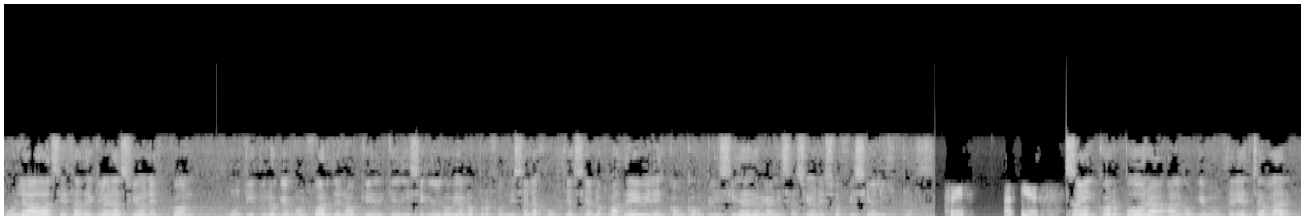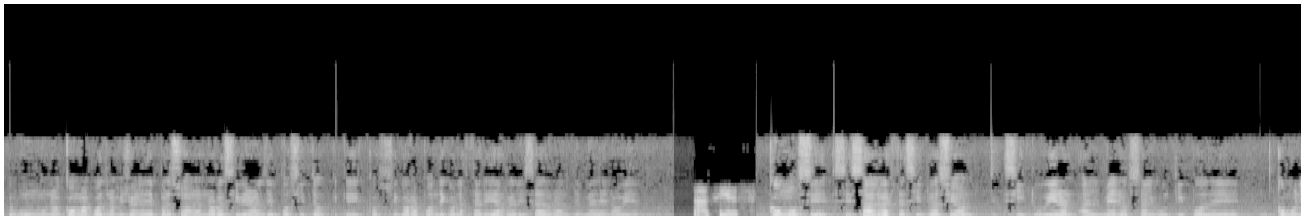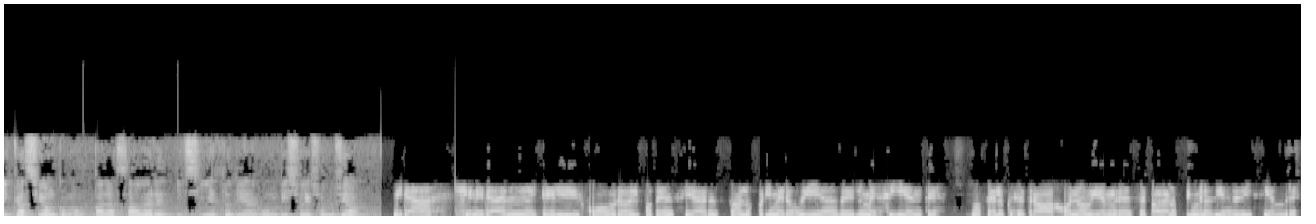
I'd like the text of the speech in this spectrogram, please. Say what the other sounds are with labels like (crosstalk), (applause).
vinculadas estas declaraciones con un título que es muy fuerte, ¿no? Que, que, dice que el gobierno profundiza el ajuste hacia los más débiles con complicidad de organizaciones oficialistas. Sí. Así es. Se incorpora, algo que me gustaría charlar, 1,4 millones de personas no recibieron el depósito que se corresponde con las tareas realizadas durante el mes de noviembre. Así es. ¿Cómo se, se salva esta situación? Si tuvieron al menos algún tipo de comunicación como para saber si esto tiene algún viso de solución. Mira, en general el cobro del potenciar son los primeros días del mes siguiente. O sea, lo que se trabajó en noviembre se paga los primeros días de diciembre.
